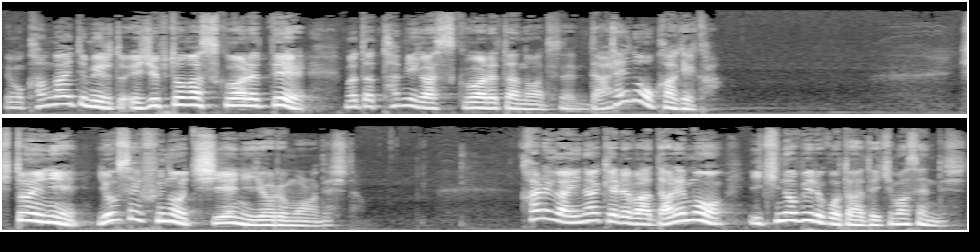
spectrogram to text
でも考えてみると、エジプトが救われて、また民が救われたのはですね、誰のおかげか。一人にヨセフの知恵によるものでした。彼がいなければ誰も生き延びることはできませんでし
